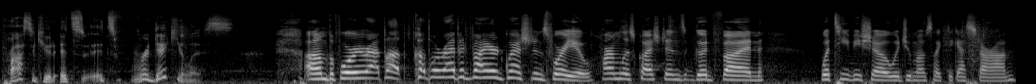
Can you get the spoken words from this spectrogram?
prosecuted, it's it's ridiculous. Um, before we wrap up, couple rapid fired questions for you. Harmless questions, good fun. What TV show would you most like to guest star on?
